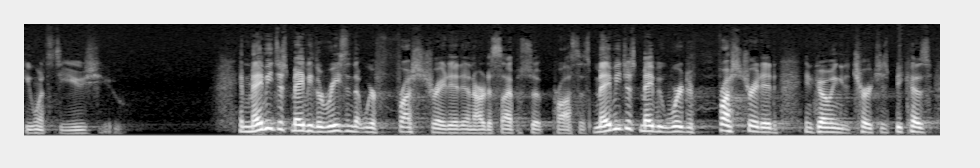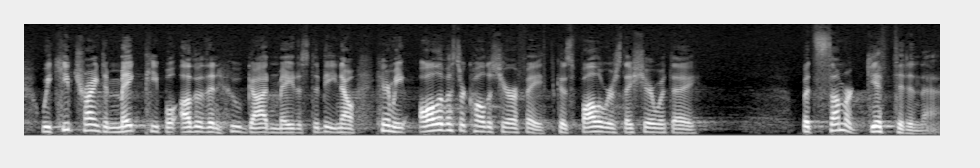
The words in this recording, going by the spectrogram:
He wants to use you. And maybe, just maybe, the reason that we're frustrated in our discipleship process, maybe, just maybe, we're frustrated in going to church is because we keep trying to make people other than who God made us to be. Now, hear me, all of us are called to share our faith because followers, they share what they, but some are gifted in that.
